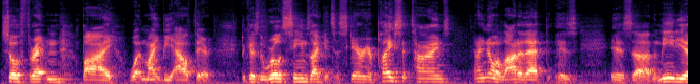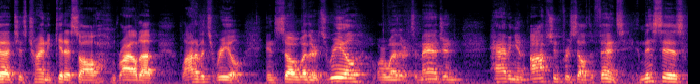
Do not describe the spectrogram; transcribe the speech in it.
so threatened by what might be out there. Because the world seems like it's a scarier place at times, and I know a lot of that is is uh, the media just trying to get us all riled up. A lot of it's real. And so whether it's real or whether it's imagined, having an option for self-defense, and this is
